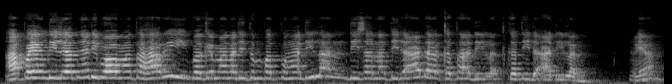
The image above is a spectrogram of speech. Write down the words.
Apa yang dilihatnya di bawah matahari, bagaimana di tempat pengadilan, di sana tidak ada ketidakadilan. Ya.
